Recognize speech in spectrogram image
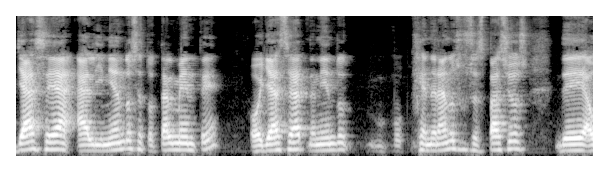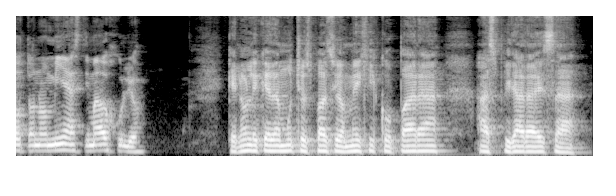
ya sea alineándose totalmente o ya sea teniendo, generando sus espacios de autonomía, estimado Julio que no le queda mucho espacio a México para aspirar a esa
